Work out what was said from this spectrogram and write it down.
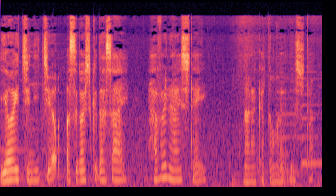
良い一日をお過ごしください。Have a nice day 野中智也でした。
